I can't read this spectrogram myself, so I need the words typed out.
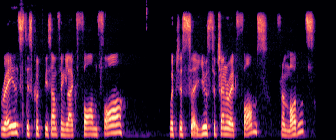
Rails, this could be something like form_for, which is uh, used to generate forms from models,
